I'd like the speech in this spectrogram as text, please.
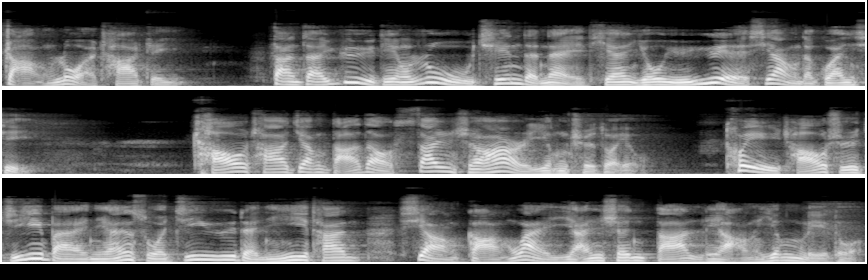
涨落差之一。但在预定入侵的那天，由于月相的关系，潮差将达到三十二英尺左右。退潮时，几百年所积淤的泥滩向港外延伸达两英里多。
